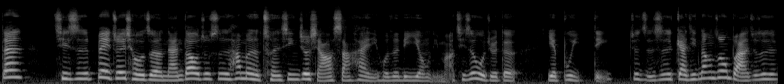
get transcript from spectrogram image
但其实被追求者难道就是他们的存心就想要伤害你或者利用你吗？其实我觉得也不一定，就只是感情当中本来就是。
